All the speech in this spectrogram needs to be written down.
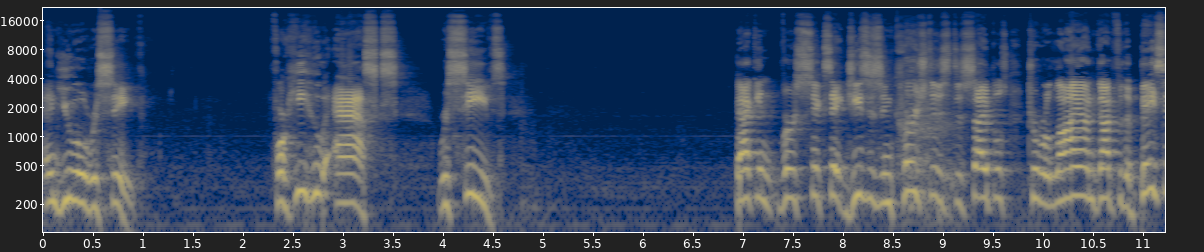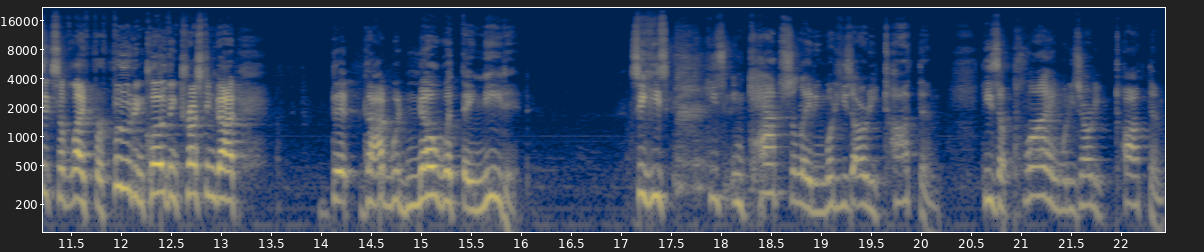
and you will receive. For he who asks receives. Back in verse 6 8, Jesus encouraged his disciples to rely on God for the basics of life, for food and clothing, trusting God that God would know what they needed. See, he's, he's encapsulating what he's already taught them. He's applying what he's already taught them.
